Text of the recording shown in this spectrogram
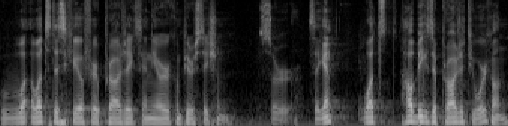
Wha what's the scale of your project and your computer station, sir? Say again? What's how big is the project you work on?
